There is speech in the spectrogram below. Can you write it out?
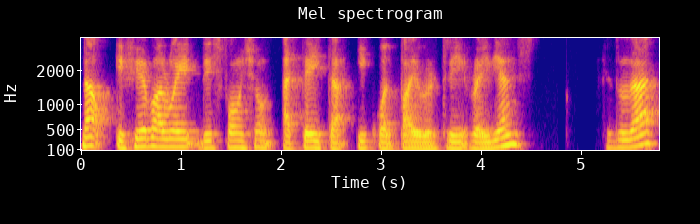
Now, if you evaluate this function at theta equal pi over three radians, you do that,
